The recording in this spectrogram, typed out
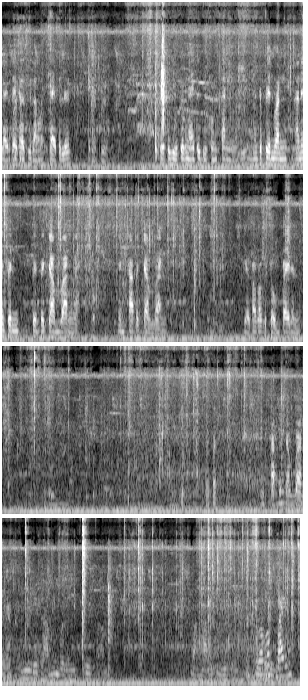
ใส่ไปใส่ทีหลังไหมใส่ไปเลยเธอจะอยู่ตรงไหนก็อยู่ของท่านมันจะเป็นวัน อันนี้เป็นเป็นประจำวันไงเป็นพระประจำวัน เดี๋ยวเขาก็ผสมไปนั่นใส่ไปเป็นพระประจำวันครับเราก็ใบเนาะ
